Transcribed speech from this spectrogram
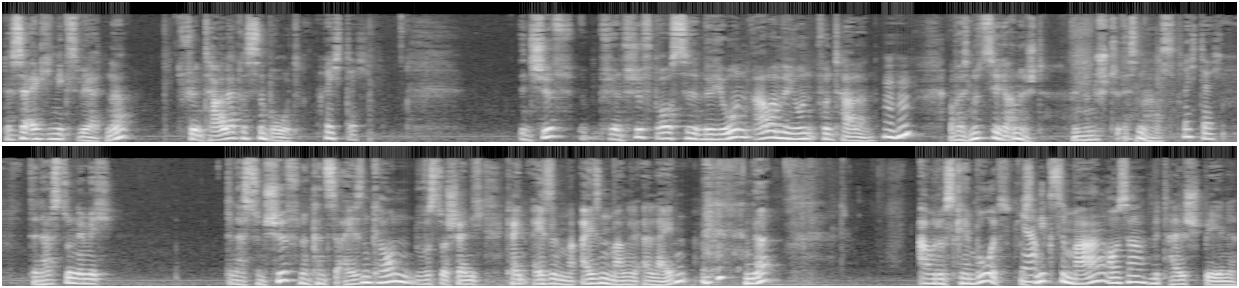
das ist ja eigentlich nichts wert, ne? Für einen Taler kriegst du ein Brot. Richtig. Ein Schiff, für ein Schiff brauchst du Millionen, aber Millionen von Talern. Aber es nutzt dir gar nichts, wenn du nichts zu essen hast. Richtig. Dann hast du nämlich, dann hast du ein Schiff, dann kannst du Eisen kauen. Du wirst wahrscheinlich keinen Eisen, Eisenmangel erleiden. ne? Aber du hast kein Brot. Du Ja. hast nichts im Magen außer Metallspäne.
